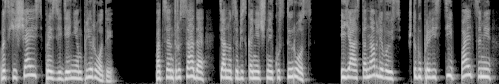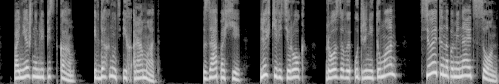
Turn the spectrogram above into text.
восхищаясь произведением природы. По центру сада тянутся бесконечные кусты роз, и я останавливаюсь, чтобы провести пальцами по нежным лепесткам и вдохнуть их аромат. Запахи, легкий ветерок, розовый утренний туман – все это напоминает сон,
